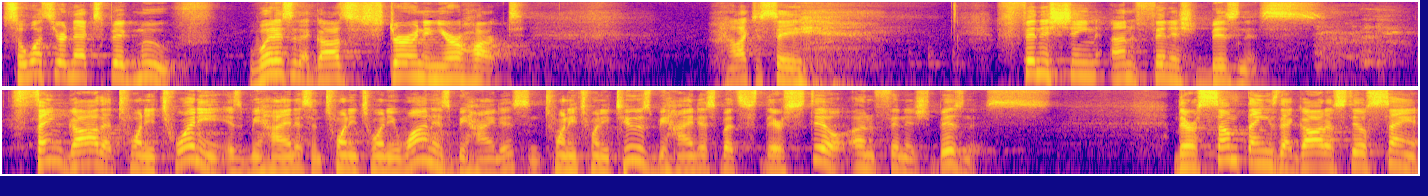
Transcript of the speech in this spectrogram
So, what's your next big move? What is it that God's stirring in your heart? I like to say, finishing unfinished business. Thank God that 2020 is behind us and 2021 is behind us and 2022 is behind us, but there's still unfinished business. There are some things that God is still saying,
